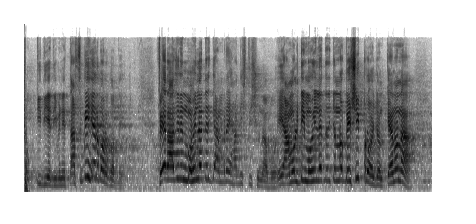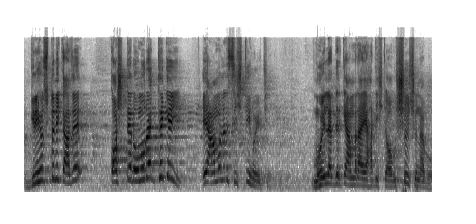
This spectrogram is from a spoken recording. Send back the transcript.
শক্তি দিয়ে দিবেন। এই তাসবিহের বরকতে। ফের হাজরিন, মহিলাদেরকে আমরা এই হাদিসটি শোনাবো। এই আমলটি মহিলাদের জন্য বেশি প্রয়োজন। কেননা, গৃহস্থলী কাজে কষ্টের অনুরাগ থেকেই এই আমলের সৃষ্টি হয়েছে। মহিলাদেরকে আমরা এই হাদিসটা অবশ্যই শোনাবো।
